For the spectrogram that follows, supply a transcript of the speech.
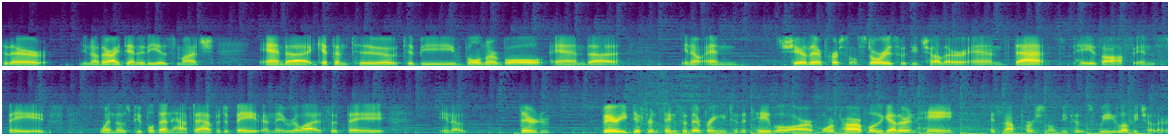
to their you know their identity as much, and uh, get them to to be vulnerable and uh, you know and share their personal stories with each other, and that pays off in spades when those people then have to have a debate and they realize that they, you know, they're very different things that they're bringing to the table are more powerful together. And hey, it's not personal because we love each other.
